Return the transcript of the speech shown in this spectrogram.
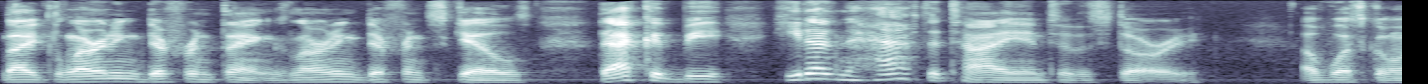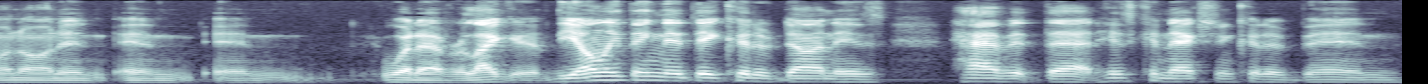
like learning different things, learning different skills. That could be. He doesn't have to tie into the story of what's going on in in in whatever. Like the only thing that they could have done is have it that his connection could have been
